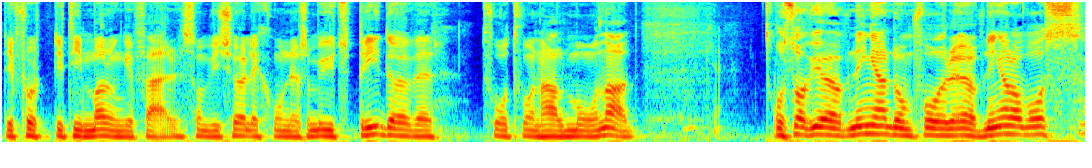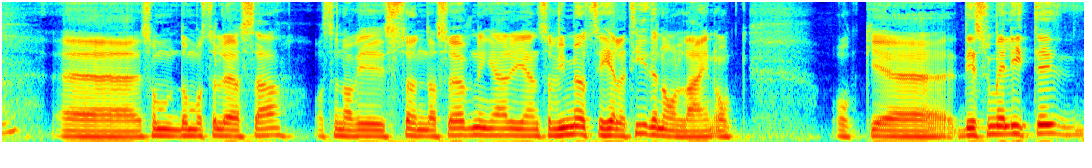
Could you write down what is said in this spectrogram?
det är 40 timmar ungefär som vi kör lektioner som är utspridda över två, två och en halv månad. Och så har vi övningar, de får övningar av oss. Mm eh, som de måste lösa. Och sen har vi söndagsövningar igen. Så vi möts hela tiden online. Och, och eh, det som är lite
